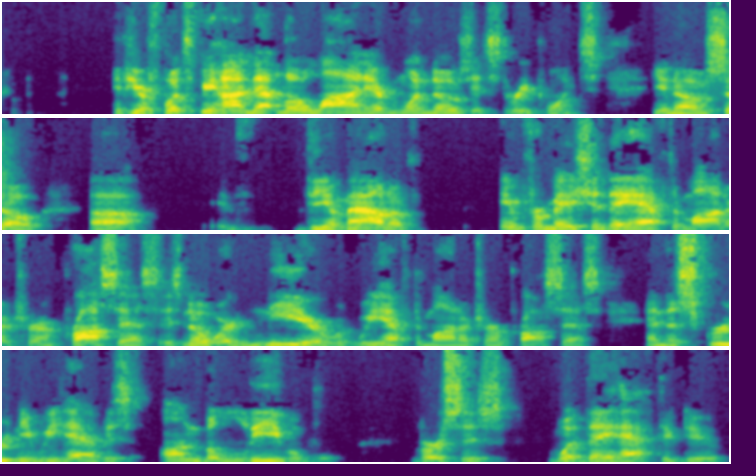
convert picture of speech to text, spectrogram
if your foot's behind that little line, everyone knows it's three points. You know, so uh, the amount of information they have to monitor and process is nowhere near what we have to monitor and process and the scrutiny we have is unbelievable versus what they have to do.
